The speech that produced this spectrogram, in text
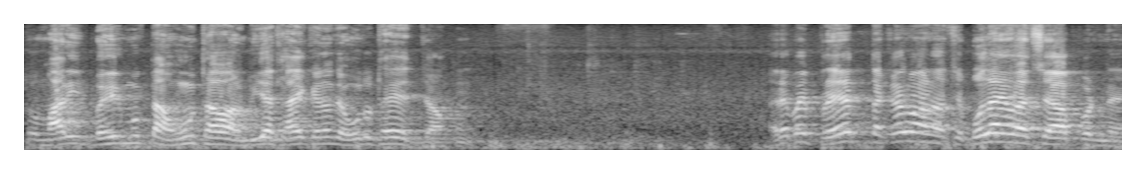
તો મારી બહિર્મુખતા હું થવાનું, બીજા થાય કે ન હું તો થઈ જ જાઉં. અરે ભાઈ, પ્રયત્ન કરવાનો છે, બોલાવ્યા છે આપણને.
